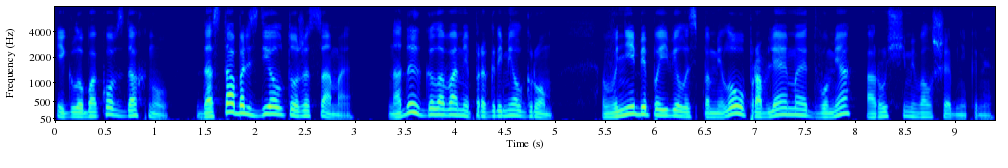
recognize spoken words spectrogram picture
и глубоко вздохнул. Достабль сделал то же самое. Над их головами прогремел гром. В небе появилась помело, управляемое двумя орущими волшебниками.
